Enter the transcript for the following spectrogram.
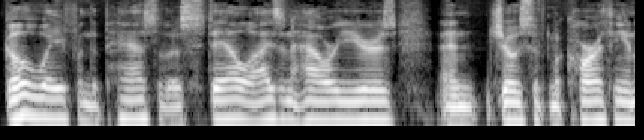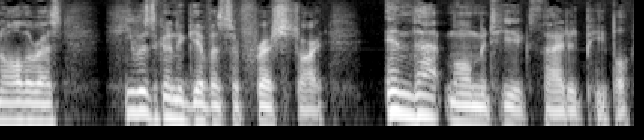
go away from the past of those stale Eisenhower years and Joseph McCarthy and all the rest. He was going to give us a fresh start. In that moment, he excited people.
